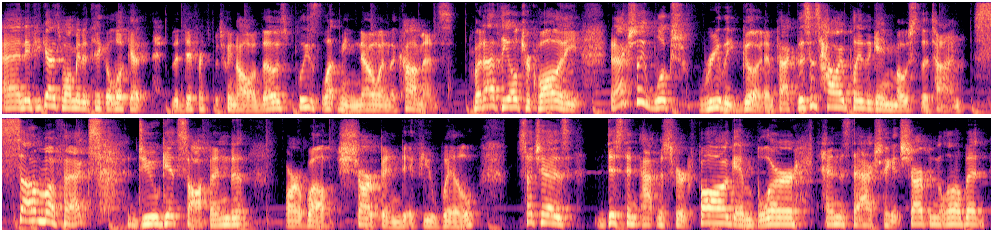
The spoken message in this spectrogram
And if you guys want me to take a look at the difference between all of those, please let me know in the comments. But at the ultra quality, it actually looks really good. In fact, this is how I play the game most of the time. Some effects do get softened, or well, sharpened, if you will, such as distant atmospheric fog and blur tends to actually get sharpened a little bit.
